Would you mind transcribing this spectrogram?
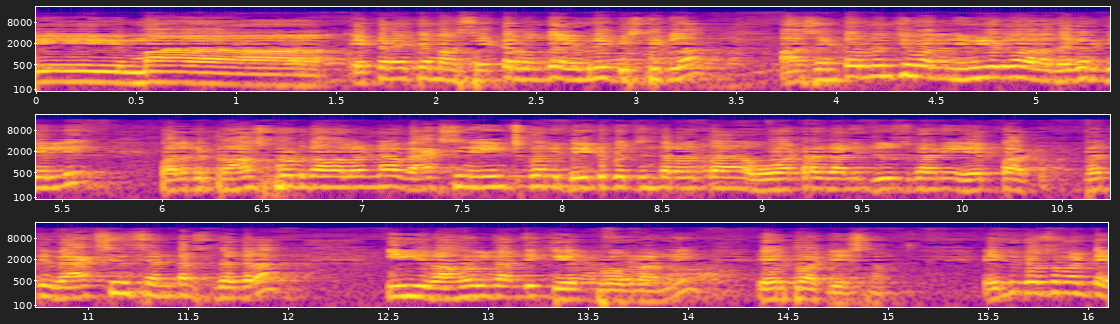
ఈ మా ఎక్కడైతే మా సెంటర్ ఉందో ఎవ్రీ డిస్టిక్లో ఆ సెంటర్ నుంచి వాళ్ళని ఇమీడియట్గా వాళ్ళ దగ్గరికి వెళ్ళి వాళ్ళకి ట్రాన్స్పోర్ట్ కావాలన్నా వ్యాక్సిన్ వేయించుకొని బయటకు వచ్చిన తర్వాత వాటర్ కానీ జ్యూస్ కానీ ఏర్పాటు. ప్రతి వ్యాక్సిన్ సెంటర్స్ దగ్గర ఈ రాహుల్ గాంధీ కేర్ ప్రోగ్రామ్ని ఏర్పాటు చేసినాం. ఎందుకోసం అంటే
